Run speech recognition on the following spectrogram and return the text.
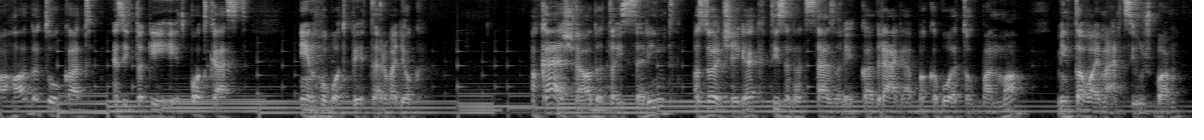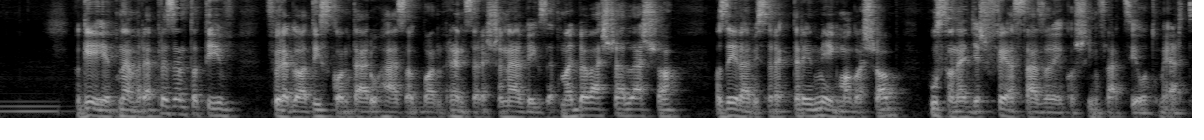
a hallgatókat, ez itt a G7 Podcast, én Hobot Péter vagyok. A KSH adatai szerint a zöldségek 15%-kal drágábbak a boltokban ma, mint tavaly márciusban. A G7 nem reprezentatív, főleg a diszkontáruházakban rendszeresen elvégzett nagybevásárlásra, az élelmiszerek terén még magasabb, 21,5%-os inflációt mért.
